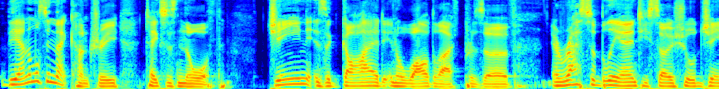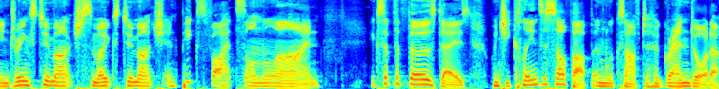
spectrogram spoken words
The Animals in That Country takes us north Jean is a guide in a wildlife preserve. Irascibly antisocial, Jean drinks too much, smokes too much, and picks fights online. Except for Thursdays, when she cleans herself up and looks after her granddaughter.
